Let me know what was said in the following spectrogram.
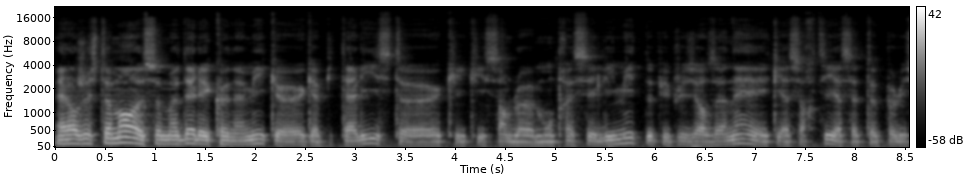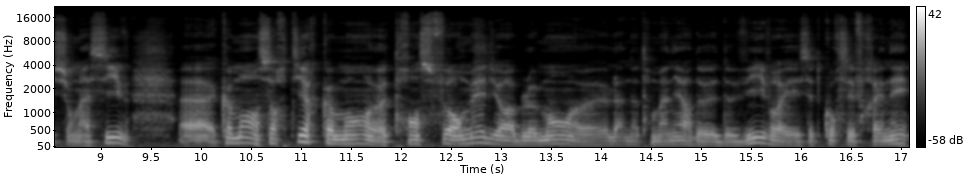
Mais alors justement, ce modèle économique euh, capitaliste euh, qui, qui semble montrer ses limites depuis plusieurs années et qui a sorti à cette pollution massive, euh, comment en sortir? Comment transformer durablement notre manière de, de, vivre et cette course effrénée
